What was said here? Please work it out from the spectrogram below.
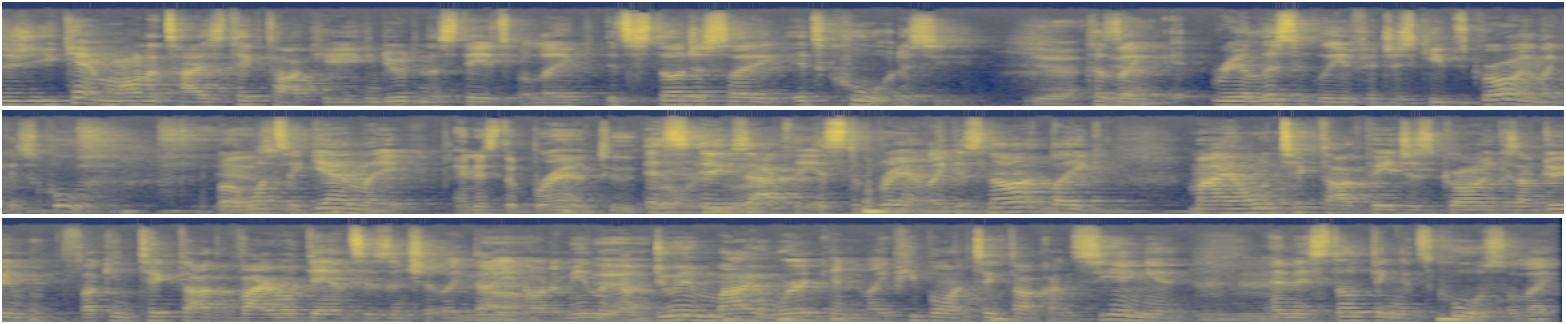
you can't monetize TikTok here. You can do it in the states, but like it's still just like it's cool to see. Yeah, Because yeah. like realistically, if it just keeps growing, like it's cool. But Yes. once again, like and it's the brand too. it's exactly it's the brand. Like it's not like my own TikTok page is growing because I'm doing fucking TikTok viral dances and shit like that. You know what I mean? Like yeah. I'm doing my work and like people on TikTok aren't seeing it Mm-hmm. and they still think it's cool. So like.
